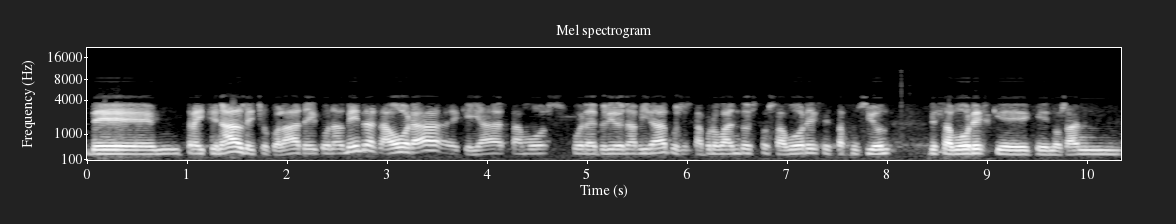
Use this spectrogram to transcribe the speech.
de tradicional de chocolate con almendras, ahora eh, que ya estamos fuera del periodo de Navidad, pues está probando estos sabores, esta fusión de sabores que, que nos han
